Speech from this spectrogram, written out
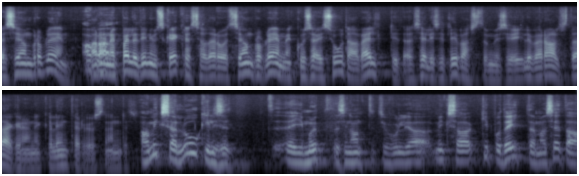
ja see on probleem Aga.... ma arvan, et paljud inimesed ka EKRE-st saavad aru, et see on probleem, et kui sa ei suuda vältida selliseid libastumisi liberaalsete ajakirjanikele intervjuusid andes. aga miks sa loogiliselt ei mõtle siin antud juhul ja miks sa kipud eitama seda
